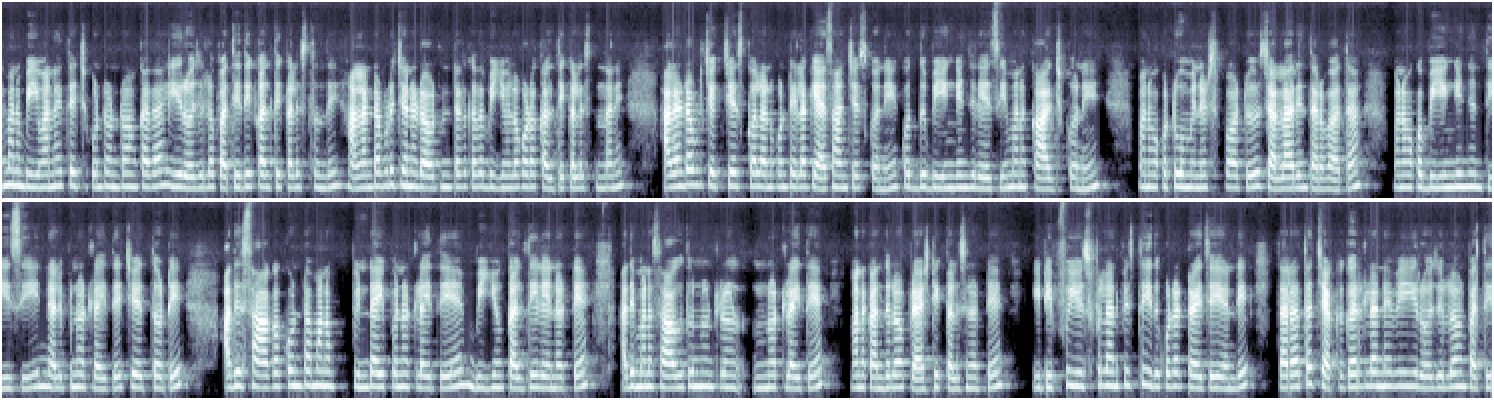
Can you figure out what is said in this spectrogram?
మనం బియ్యం అనేది తెచ్చుకుంటూ ఉంటాం కదా ఈ రోజుల్లో ప్రతిదీ కల్తీ కలుస్తుంది. అలాంటప్పుడు చిన్న డౌట్ ఉంటుంది కదా బియ్యంలో కూడా కల్తీ కలుస్తుందని. అలాంటప్పుడు చెక్ చేసుకోవాలనుకుంటే ఇలా గ్యాస్ ఆన్ చేసుకొని కొద్ది బియ్యం గింజలు వేసి మనం కాల్చుకొని మనం ఒక టూ మినిట్స్ పాటు చల్లారిన తర్వాత మనం ఒక బియ్యం గింజను తీసి నలిపినట్లయితే చేతితోటి అది సాగకుండా మనం పిండి అయిపోయినట్లయితే బియ్యం కల్తీ లేనట్టే అది మన సాగుతున్నట్లు ఉన్నట్లయితే మనకు అందులో ప్లాస్టిక్ కలిసినట్టే. ఈ టిప్ యూస్ఫుల్ అనిపిస్తే ఇది కూడా ట్రై చేయండి. తర్వాత చెక్క గరిటెలు అనేవి ఈ రోజుల్లో ప్రతి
